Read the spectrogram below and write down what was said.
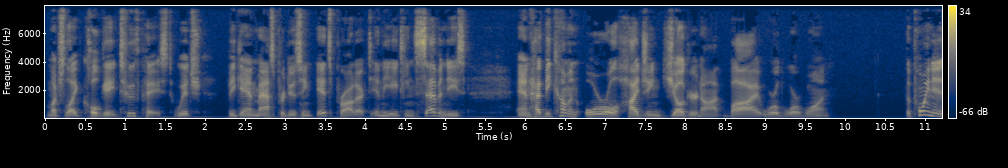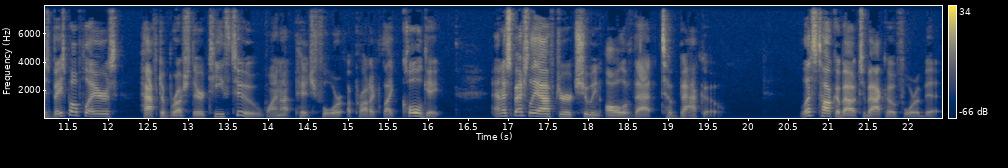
much like Colgate toothpaste, which began mass producing its product in the 1870s and had become an oral hygiene juggernaut by World War I. The point is, baseball players have to brush their teeth too. Why not pitch for a product like Colgate? And especially after chewing all of that tobacco. Let's talk about tobacco for a bit.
